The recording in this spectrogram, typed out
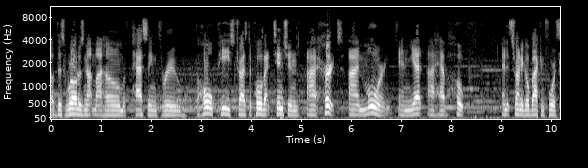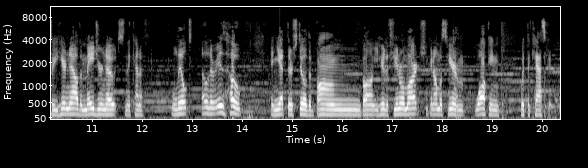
of this world is not my home, of passing through. The whole piece tries to pull that tension. I hurt, I mourn, and yet I have hope. And it's trying to go back and forth. So you hear now the major notes, and they kind of lilt. Oh, there is hope and yet there's still the bong, bong. You hear the funeral march. You can almost hear him walking with the casket.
